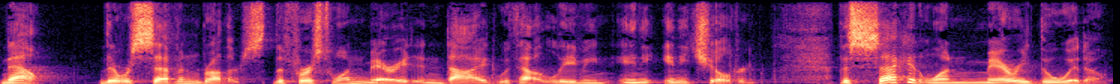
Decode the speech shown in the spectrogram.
Now, there were seven brothers. The first one married and died without leaving any, any children. The second one married the widow,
